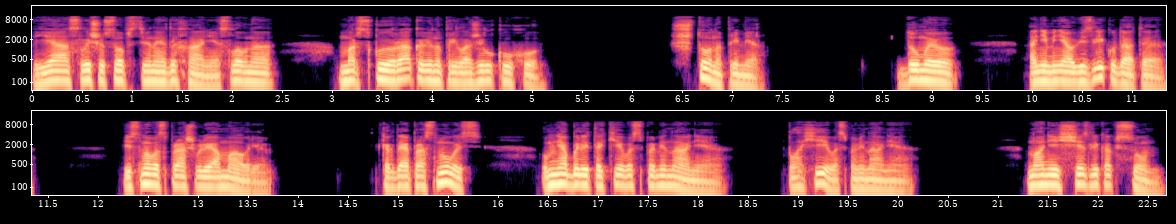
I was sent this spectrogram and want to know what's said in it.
Я слышу собственное дыхание, словно морскую раковину приложил к уху. Что, например? Думаю, они меня увезли куда-то и снова спрашивали о Мауре. Когда я проснулась, у меня были такие воспоминания, плохие воспоминания, но они исчезли как сон.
